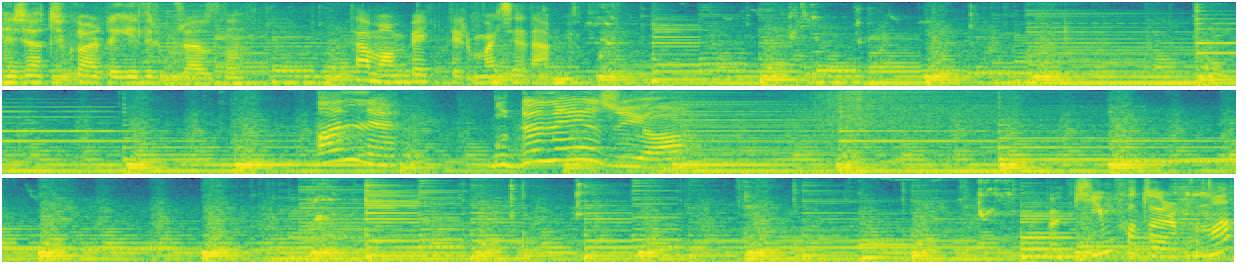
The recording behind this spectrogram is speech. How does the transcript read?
Necat yukarıda gelir birazdan. Tamam beklerim acelem yok. Anne, burada ne yazıyor? Bakayım fotoğrafına.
